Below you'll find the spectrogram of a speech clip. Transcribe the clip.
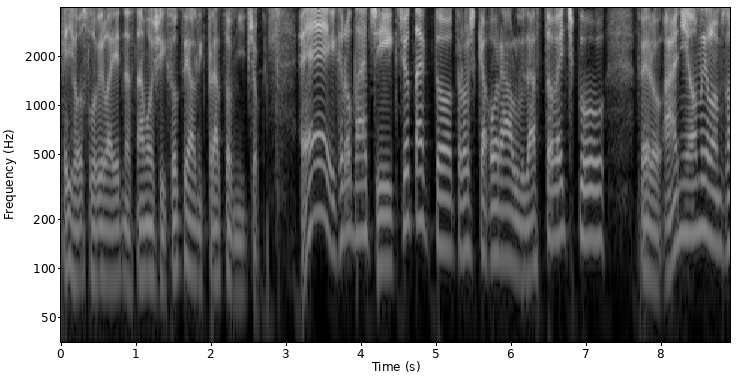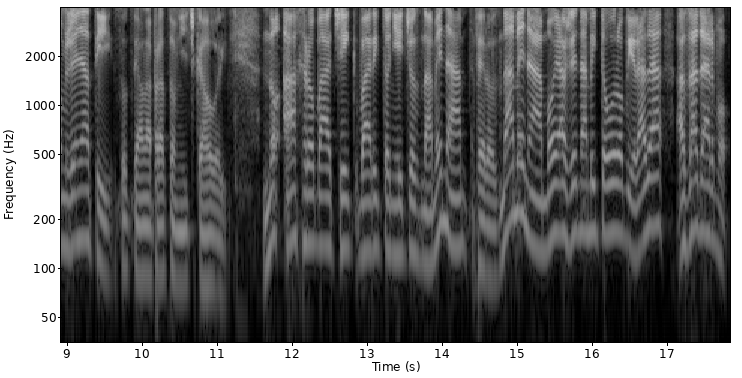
keď ho oslovila jedna z námojších sociálnych pracovníčok. Hej, chrobáčik, čo takto troška orálu za stovečku? Fero, ani omylom som ženatý, sociálna pracovníčka hovorí. No a chrobáčik, Vary to niečo znamená? Fero, znamená, moja žena mi to urobí rada a zadarmo.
